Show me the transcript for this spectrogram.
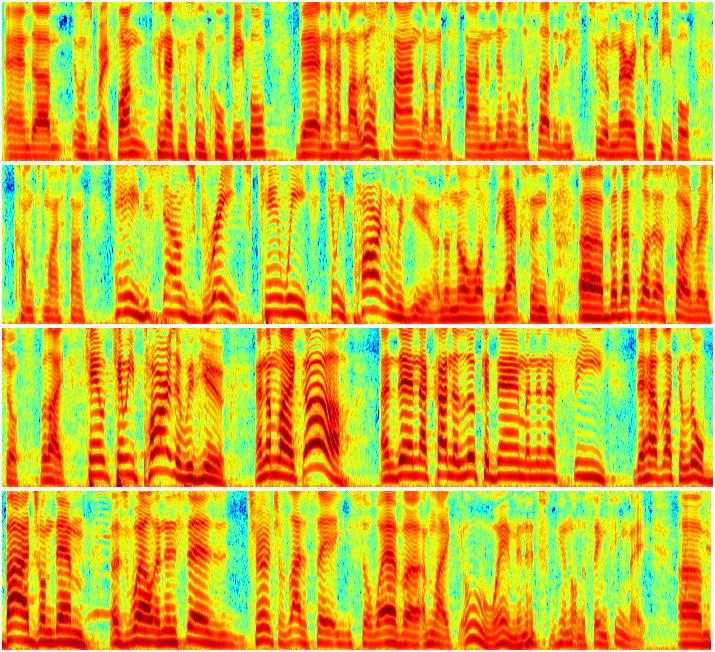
and um, it was great fun connecting with some cool people there. And I had my little stand. I'm at the stand, and then all of a sudden, these two American people come to my stand. Hey, this sounds great. Can we can we partner with you? I don't know what's the accent, uh, but that's what. Uh, sorry, Rachel. But like, can can we partner with you? And I'm like, oh. And then I kind of look at them, and then I see they have like a little badge on them as well, and it says Church of Latter Day so whatever. I'm like, oh, wait a minute, we're not on the same team, mate. Um,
